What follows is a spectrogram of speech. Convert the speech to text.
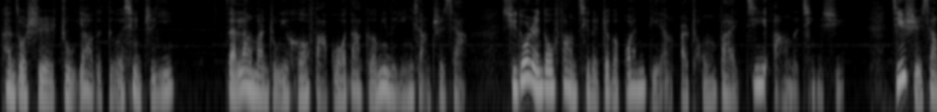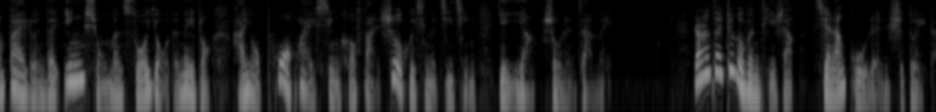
看作是主要的德性之一。在浪漫主义和法国大革命的影响之下，许多人都放弃了这个观点，而崇拜激昂的情绪。即使像拜伦的英雄们所有的那种含有破坏性和反社会性的激情，也一样受人赞美。然而，在这个问题上，显然古人是对的。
